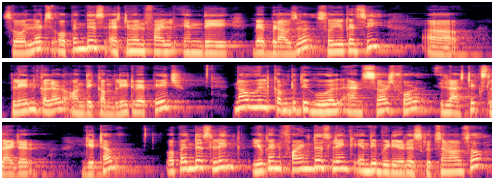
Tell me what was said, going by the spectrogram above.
So let's open this HTML file in the web browser. So you can see uh, plain color on the complete web page. Now we'll come to the Google and search for Elastic Slider GitHub. Open this link. You can find this link in the video description also.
